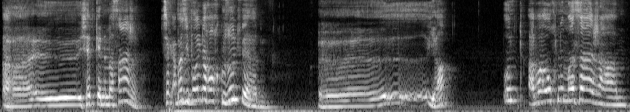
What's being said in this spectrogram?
Aber äh, ich hätte gerne Massage. Ich sage, aber Sie wollen doch auch gesund werden. Äh, ja. Und aber auch eine Massage haben.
